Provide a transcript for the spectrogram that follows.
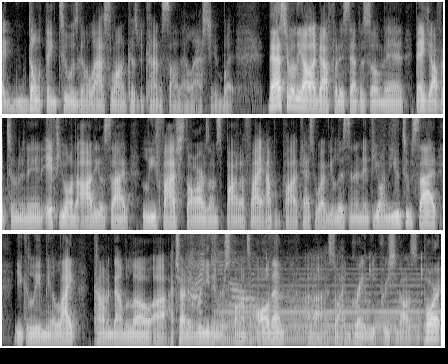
I don't think Tua is gonna last long because we kind of saw that last year. But that's really all I got for this episode, man. Thank y'all for tuning in. If you're on the audio side, leave five stars on Spotify, Apple Podcasts, wherever you listen. And if you're on the YouTube side, you can leave me a like, comment down below. Uh, I try to read and respond to all of them, uh, so I greatly appreciate all the support.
